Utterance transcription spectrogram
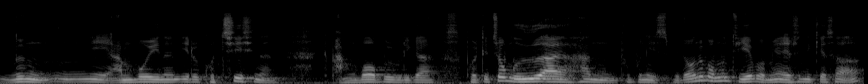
눈이 안 보이는 이를 고치시는 그 방법을 우리가 볼 때 좀 의아한 부분이 있습니다. 오늘 보면 뒤에 보면 예수님께서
